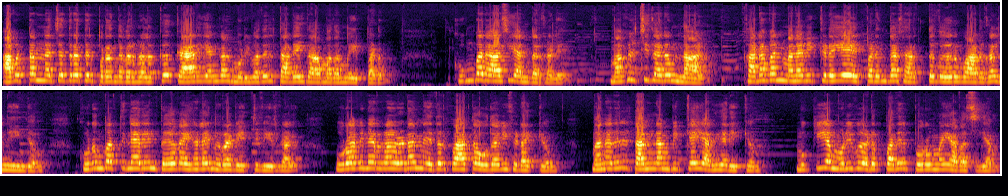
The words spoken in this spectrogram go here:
அவிட்டம் நட்சத்திரத்தில் பிறந்தவர்களுக்கு காரியங்கள் முடிவதில் தடை தாமதம் ஏற்படும். கும்பராசி அன்பர்களே மகிழ்ச்சி தரும் நாள். கணவன் மனைவிக்கிடையே ஏற்படுந்த கருத்து வேறுபாடுகள் நீங்கும். குடும்பத்தினரின் தேவைகளை நிறைவேற்றுவீர்கள். உறவினர்களுடன் எதிர்பார்த்த உதவி கிடைக்கும். மனதில் தன்னம்பிக்கை அதிகரிக்கும். முக்கிய முடிவு எடுப்பதில் பொறுமை அவசியம்.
